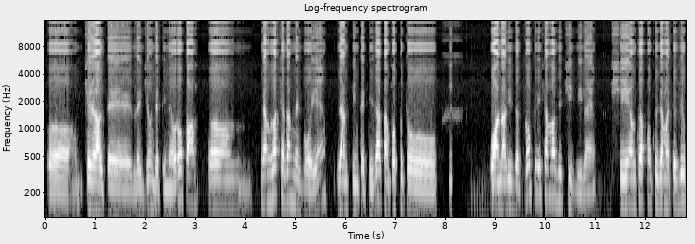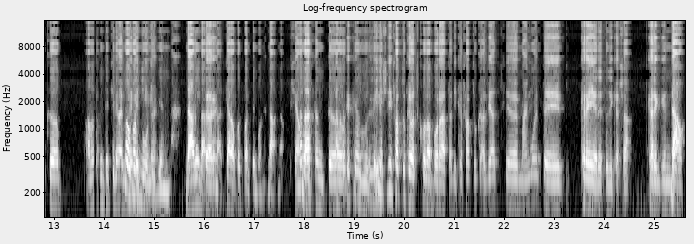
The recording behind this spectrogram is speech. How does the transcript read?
uh, celelalte regiuni de prin Europa. Uh, mi-am luat ce aveam nevoie, le-am sintetizat, am făcut o, o analiză proprie și am luat deciziile. Și am tras concluzia mai târziu că am luat printre cele mai bune decizii. Bune. Din... Da, da, da, da, chiar au fost foarte bune. Da, da. Și am da, da. sunt uh, cred că vine și din faptul că ați colaborat, adică faptul că aveați uh, mai multe creiere, să zic așa, care gândeau. Da.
